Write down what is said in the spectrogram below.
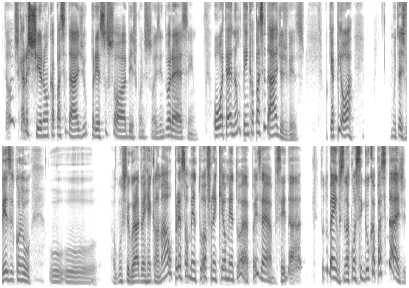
Então, os caras tiram a capacidade, o preço sobe, as condições endurecem. Ou até não tem capacidade, às vezes, o que é pior. Muitas vezes, quando o, o, algum segurado vem reclamar, ah, o preço aumentou, a franquia aumentou. É, pois é, você dá. Tudo bem, você ainda conseguiu capacidade.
